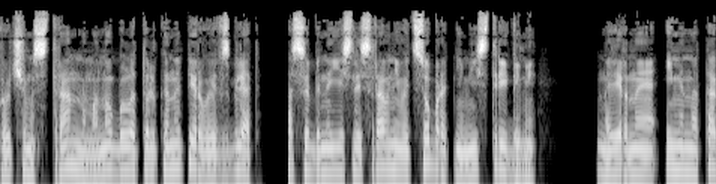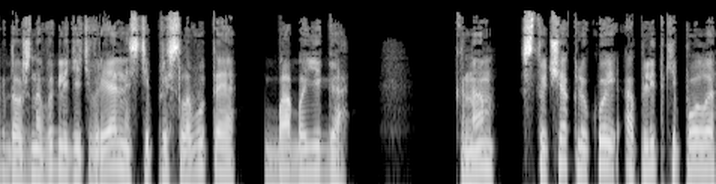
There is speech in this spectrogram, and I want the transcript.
Впрочем, странным оно было только на первый взгляд, особенно если сравнивать с оборотнями и стригами. Наверное, именно так должна выглядеть в реальности пресловутая Баба-Яга. К нам стуча клюкой о плитки пола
